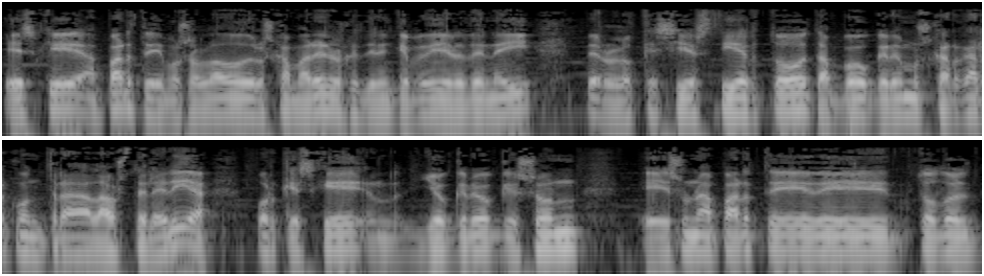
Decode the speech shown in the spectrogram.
es que, aparte, hemos hablado de los camareros que tienen que pedir el DNI, pero lo que sí es cierto, tampoco queremos cargar contra la hostelería, porque es que yo creo que son, es una parte de todo el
